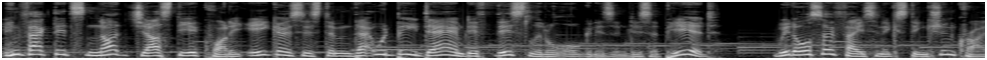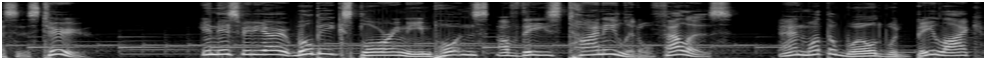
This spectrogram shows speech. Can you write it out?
In fact, it's not just the aquatic ecosystem that would be damned if this little organism disappeared. We'd also face an extinction crisis too. In this video, we'll be exploring the importance of these tiny little fellas, and what the world would be like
